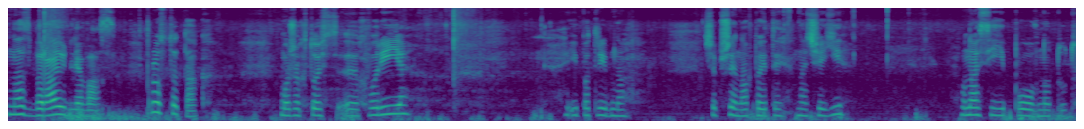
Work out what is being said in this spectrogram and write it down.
назбираю для вас. Просто так. Може хтось е, хворіє і потрібна шипшина пити на чаї. У нас її повно тут.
